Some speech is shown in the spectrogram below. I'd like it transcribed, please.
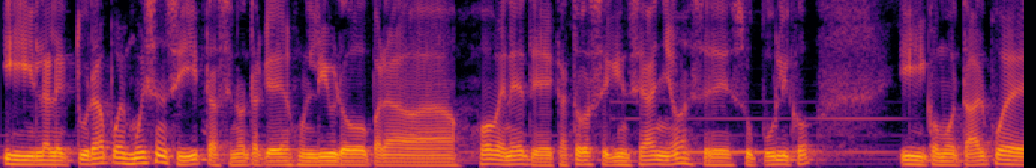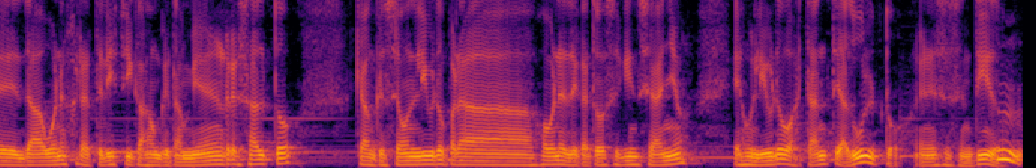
Y la lectura pues muy sencillita, se nota que es un libro para jóvenes de 14, 15 años, es su público y como tal pues da buenas características, aunque también resalto que aunque sea un libro para jóvenes de 14, 15 años, es un libro bastante adulto en ese sentido. Mm.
